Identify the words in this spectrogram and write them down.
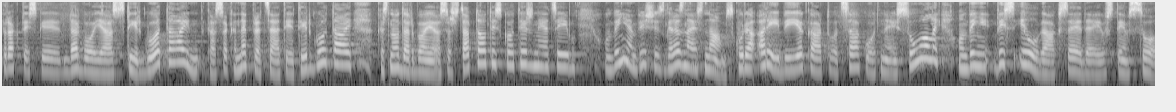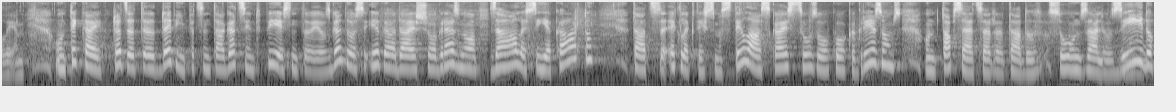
praktiski darbojās tirgotāji, kā saka, neprecētie tirgotāji, kas nodarbojās ar starptautisko tirzniecību. Viņiem bija šis graznais nams, kurā arī bija iekārtot sākotnēji soli, un viņi visilgāk sēdēja uz tiem soliem. Un tikai, redzat, 19. gadsimta 50. gados iegādājas šo grezno zāles iekārtu, tāds eklektisma stilā, skaists uzolkoka griezums un tapsēts ar tādu sūnu zaļu zīdu.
